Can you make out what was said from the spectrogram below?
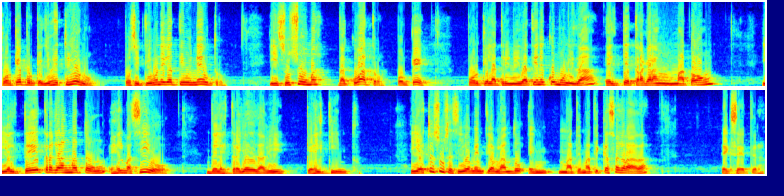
¿Por, qué? Porque Dios es triuno, positivo, negativo y neutro. Y su suma da cuatro. ¿Por qué? Porque la Trinidad tiene comunidad, el tetragrammatón, y el tetragrammatón es el vacío de la estrella de David, que es el quinto. Y esto es sucesivamente hablando en matemática sagrada, etc.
